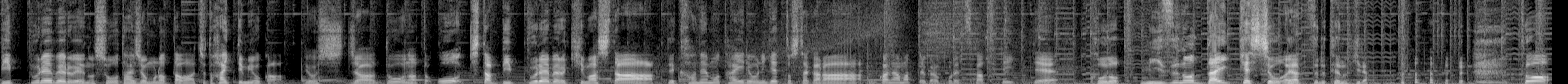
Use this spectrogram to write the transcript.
VIP レベルへの招待状もらったわ。ちょっと入ってみようか。よし。じゃあどうなった？お来た。VIP レベル来ました。で金も大量にゲットしたからお金余ってるからこれ使っていってこの水の大結晶を操る手のひら。と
